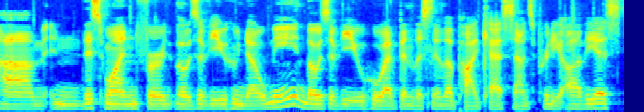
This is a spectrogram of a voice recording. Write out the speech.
um, and this one, for those of you who know me and those of you who have been listening to the podcast, sounds pretty obvious.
